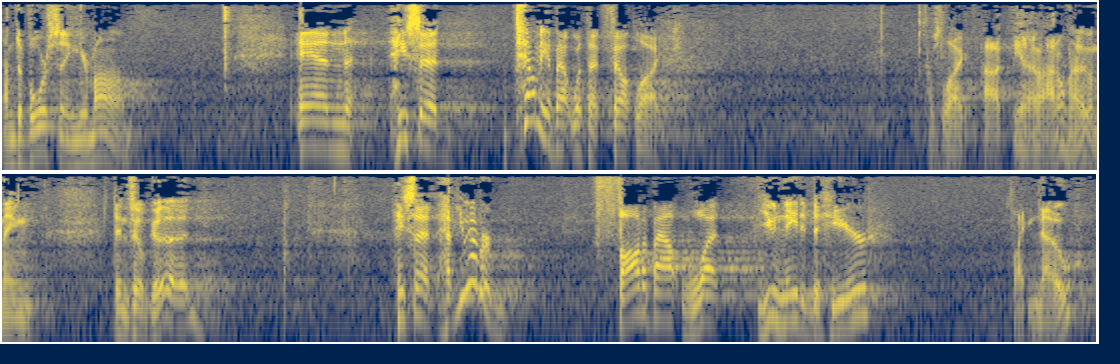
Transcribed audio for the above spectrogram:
I'm divorcing your mom. And he said, Tell me about what that felt like. I was like, I, you know, I don't know. I mean, didn't feel good. He said, Have you ever thought about what you needed to hear? Like, no.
